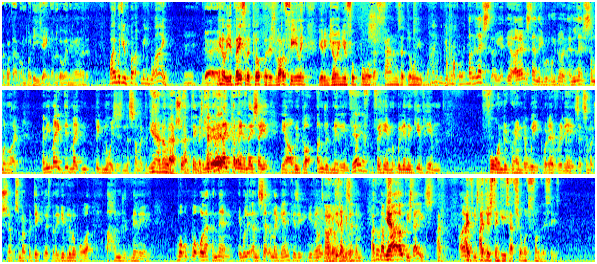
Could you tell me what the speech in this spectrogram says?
I got that wrong, but he ain't going to go anywhere either. Why would you? I mean, why? Mm, yeah, yeah. You know, you play for the club where there's a lot of feeling. You're enjoying your football. The fans adore you. Why would you want to go anywhere? Unless though, yeah, yeah, I understand that you wouldn't want to go in. Unless someone like, and he made did make big noises in the summer. Didn't Yeah, he, I know about that. certain things. And then they come in and they say, yeah, we've got hundred million for, Yeah, yeah. for him. We're going to give him. 400 grand a week, whatever it is, that's so much, somewhat ridiculous. But they give Liverpool a, a hundred million. What, what will happen then? It will it unset them again because you know, it, No, I don't did think it unset them. I don't- no, yeah. I hope he stays. I, I I, hope he I just think he's had so much fun this season,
